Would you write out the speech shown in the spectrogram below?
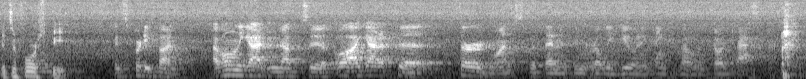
It's a four-speed. It's pretty fun. I've only gotten up to well, I got up to third once, but then it didn't really do anything because I was going faster.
